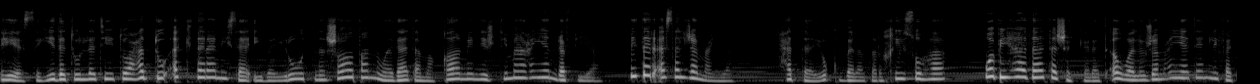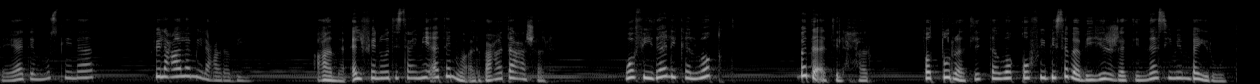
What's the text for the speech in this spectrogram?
هي السيدة التي تعد أكثر نساء بيروت نشاطا وذات مقام اجتماعي رفيع لترأس الجمعية حتى يقبل ترخيصها وبهذا تشكلت أول جمعية لفتيات مسلمات في العالم العربي عام 1914 وفي ذلك الوقت بدأت الحرب فاضطرت للتوقف بسبب هجرة الناس من بيروت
